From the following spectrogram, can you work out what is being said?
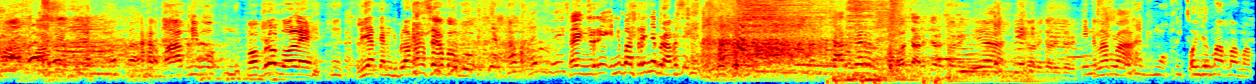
Maaf, maaf ya Bu. ya. Maaf nih Bu, ngobrol boleh. Lihat yang di belakang siapa Bu? Saya ngeri, ini baterainya berapa sih? Charger. Oh charger, sorry. Iya. Sorry, sorry, sorry. Ini Kenapa? lagi mau. Oh iya maaf, maaf, maaf.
